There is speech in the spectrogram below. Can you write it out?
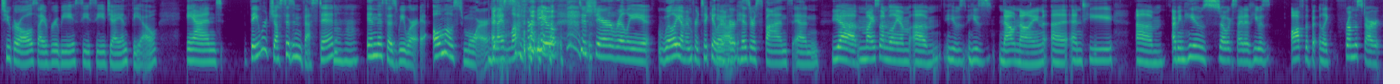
two girls. I have Ruby, Cece, Jay, and Theo, and they were just as invested in this as we were, almost more. And I'd love for you to share, really, William in particular, Yeah. her, his response and. Yeah, my son William, um, he was he's now nine, uh, and he, um, I mean, he was so excited. He was off the like from the start.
